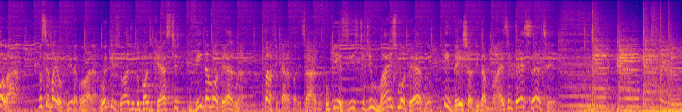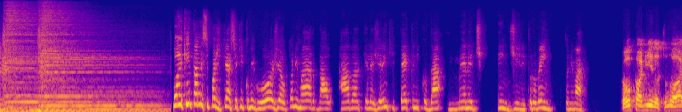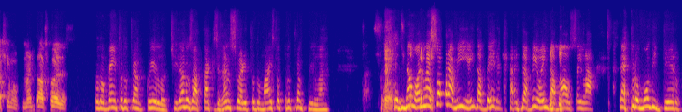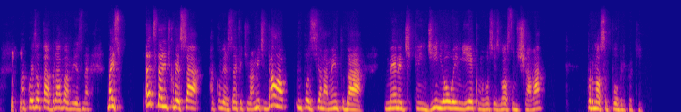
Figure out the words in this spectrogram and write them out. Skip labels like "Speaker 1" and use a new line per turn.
Olá! Você vai ouvir agora um episódio do podcast Vida Moderna para ficar atualizado com o que existe de mais moderno e deixa a vida mais interessante.
Bom, e quem está nesse podcast aqui comigo hoje é o Tony Mar Ava, que ele é gerente técnico da Manage Engine. Tudo bem, Tony Mar?
Opa, Guido, tudo ótimo. Como é que estão as coisas?
Tudo bem, tudo tranquilo. Tirando os ataques ransomware e tudo mais, está tudo tranquilo lá. Certo. Não, não é só para mim, ainda bem, né, cara? Ainda bem ou ainda mal, sei lá. É para o mundo inteiro. A coisa está brava mesmo, né? Mas antes da gente começar a conversar efetivamente, dá uma, um posicionamento da Manage Engine, ou ME, como vocês gostam de chamar, para o nosso público aqui.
